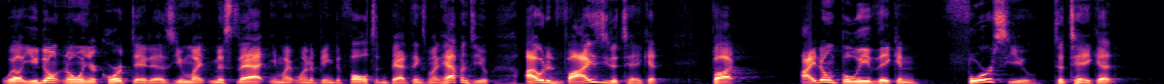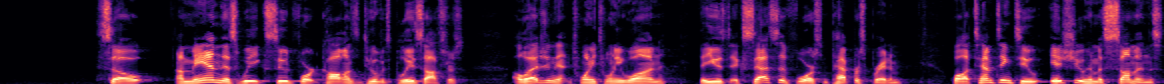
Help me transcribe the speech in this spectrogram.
well, you don't know when your court date is. You might miss that. You might wind up being defaulted and bad things might happen to you. I would advise you to take it, but I don't believe they can force you to take it. So, a man this week sued Fort Collins and two of its police officers, alleging that in 2021 they used excessive force and pepper sprayed him while attempting to issue him a summons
